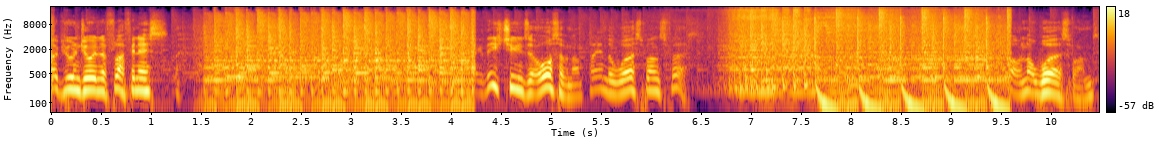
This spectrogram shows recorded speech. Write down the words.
Hope you're enjoying the fluffiness. These tunes are awesome, and I'm playing the worst ones first. Oh, not worst ones.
